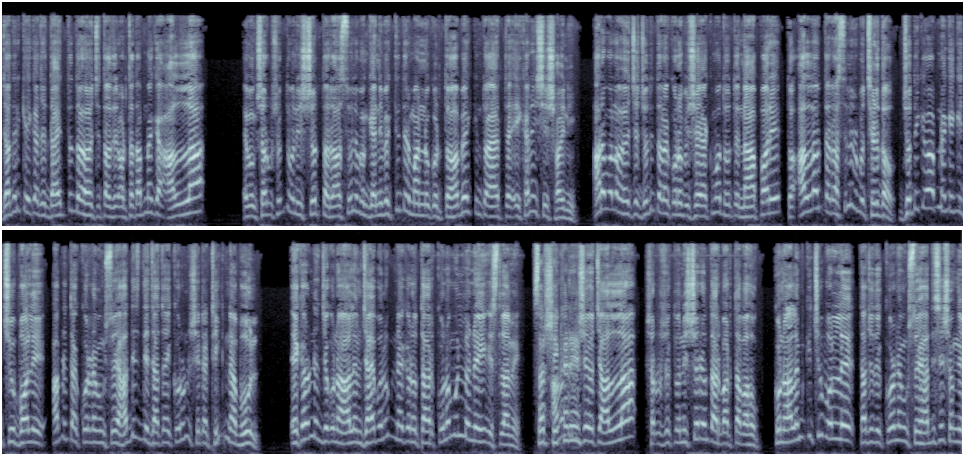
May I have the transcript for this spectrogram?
যাদেরকে এই কাজে দায়িত্ব দেওয়া হয়েছে তাদের অর্থাৎ আপনাকে আল্লাহ এবং সর্বশক্তিমান ঈশ্বর তার রাসুল এবং জ্ঞানী ব্যক্তিদের মান্য করতে হবে কিন্তু আয়াতটা এখানেই শেষ হয়নি। আরও বলা হয়েছে যদি তারা কোনো বিষয়ে একমত হতে না পারে তো আল্লাহ তার রাসুলের উপর ছেড়ে দাও। যদি কেউ আপনাকে কিছু বলে আপনি তা করেন এবং সে হাদিস দিয়ে যাচাই করুন সেটা ঠিক না ভুল। এ কারণে যে কোনো আলেম যাই বলুক না কেন তার কোনো মূল্য নেই ইসলামে। স্যার সেখানে বিষয় হচ্ছে আল্লাহ সর্বশক্ত ঈশ্বরেও তার বার্তাবাহক। কোন আলেম কিছু বললে তা যদি কোরআন এবং সহি হাদিসের সঙ্গে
